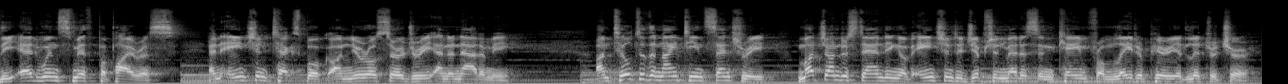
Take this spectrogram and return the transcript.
The Edwin Smith Papyrus, an ancient textbook on neurosurgery and anatomy. Until to the 19th century, much understanding of ancient Egyptian medicine came from later period literature.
